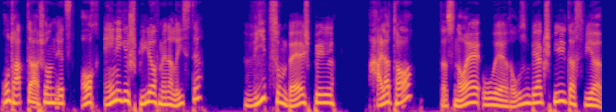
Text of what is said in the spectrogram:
und habe da schon jetzt auch einige Spiele auf meiner Liste, wie zum Beispiel Hallertau, das neue Uwe Rosenberg-Spiel, das wir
